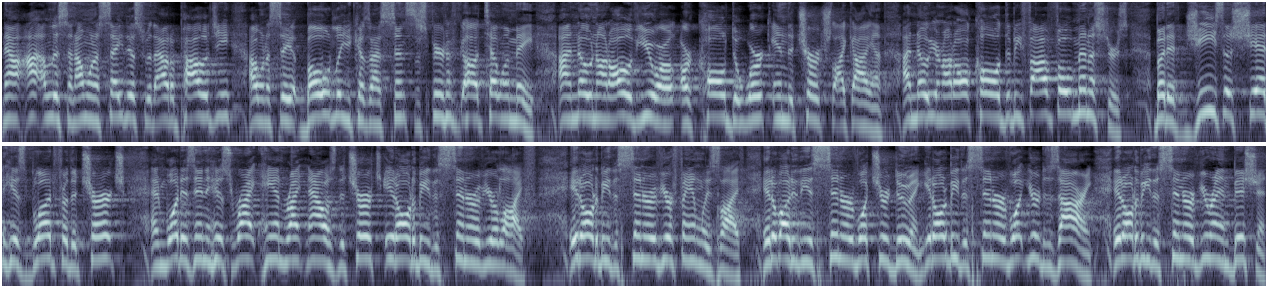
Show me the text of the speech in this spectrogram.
Now, I, listen, I want to say this without apology. I want to say it boldly because I sense the Spirit of God telling me. I know not all of you are, are called to work in the church like I am. I know you're not all called to be fivefold ministers. But if Jesus shed his blood for the church and what is in his right hand right now is the church, it ought to be the center of your life. It ought to be the center of your family's life. It ought to be the center of what you're doing. It ought to be the center of what you're desiring. It ought to be the center of your ambition.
